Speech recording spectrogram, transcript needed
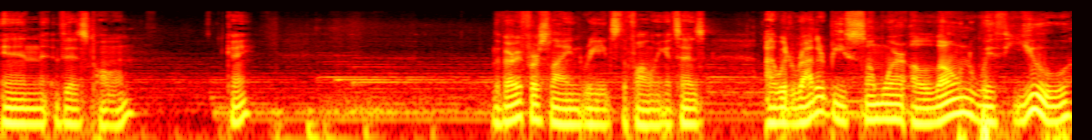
in this poem, okay? The very first line reads the following It says, I would rather be somewhere alone with you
